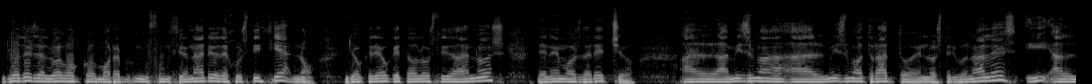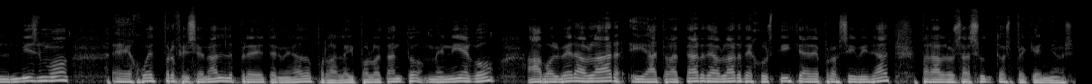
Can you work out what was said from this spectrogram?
Yo, desde luego, como funcionario de justicia, no. Yo creo que todos los ciudadanos tenemos derecho a la misma, al mismo trato en los tribunales y al mismo eh, juez profesional predeterminado por la ley. Por lo tanto, me niego a volver a hablar y a tratar de hablar de justicia de proximidad para los asuntos pequeños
